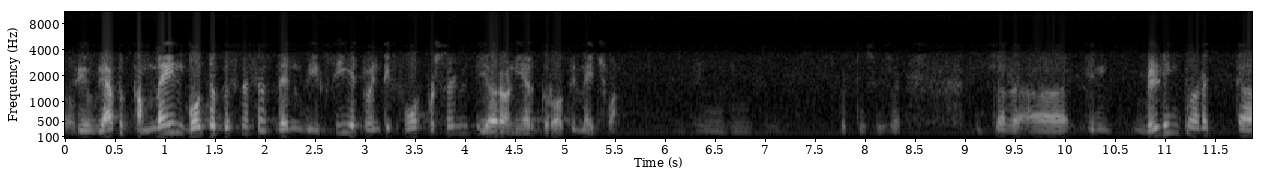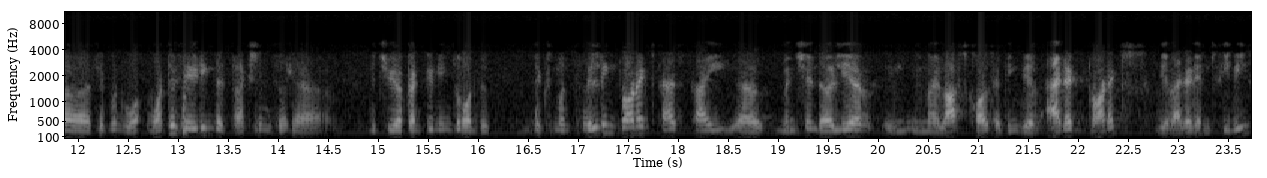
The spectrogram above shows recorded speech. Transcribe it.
okay. we have to combine both the businesses, then we see a 24% year-on-year growth in H1. Mm -hmm. Good to see, sir. Sir, uh, in building product uh, segment, what, what is aiding the traction, sir, uh, which you are continuing for this six months? Building products, as I uh, mentioned earlier in, in my last calls, I think we have added products. We have added MCBs.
